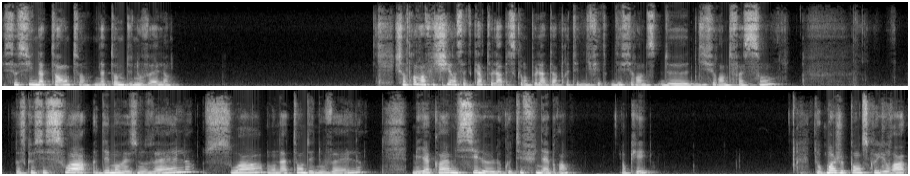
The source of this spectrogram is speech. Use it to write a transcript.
C'est aussi une attente, une attente de nouvelles. Je suis en train de réfléchir à cette carte-là parce qu'on peut l'interpréter de de différentes façons. Parce que c'est soit des mauvaises nouvelles, soit on attend des nouvelles. Mais il y a quand même ici le, côté funèbre. Hein. Ok Donc moi, je pense qu'il y aura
